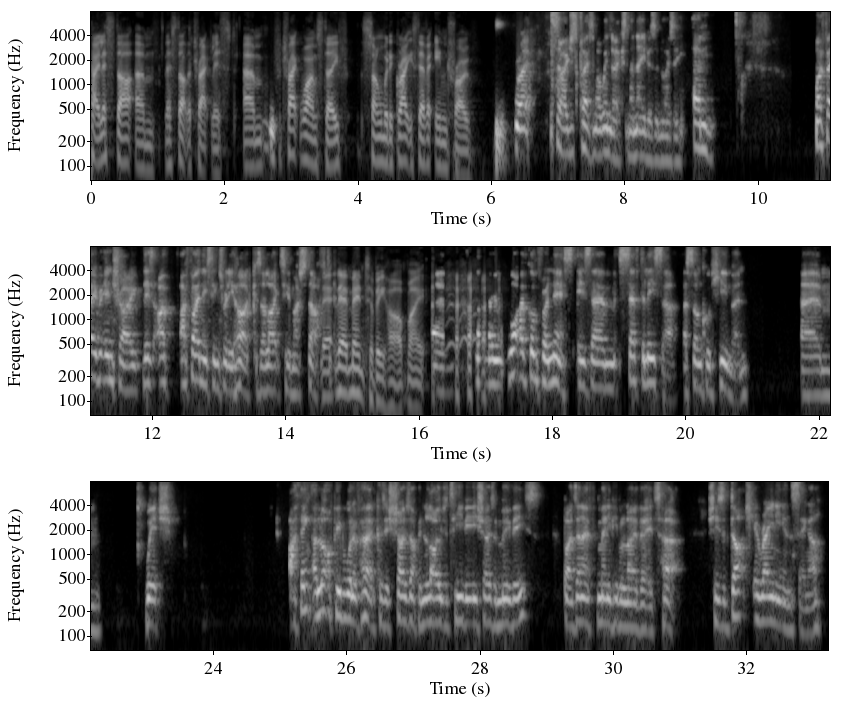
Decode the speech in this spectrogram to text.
Okay, let's start um let's start the track list. Um for track 1, Steve, song with the greatest ever intro. Right. Sorry, just closing my window because my neighbours are noisy. Um, my favourite intro. This I, I, find these things really hard because I like too much stuff. They're, they're meant to be hard, mate. Um, so what I've gone for in this is um, Sevdaliza, a song called Human, um, which I think a lot of people will have heard because it shows up in loads of TV shows and movies. But I don't know if many people know that it's her. She's a Dutch Iranian singer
